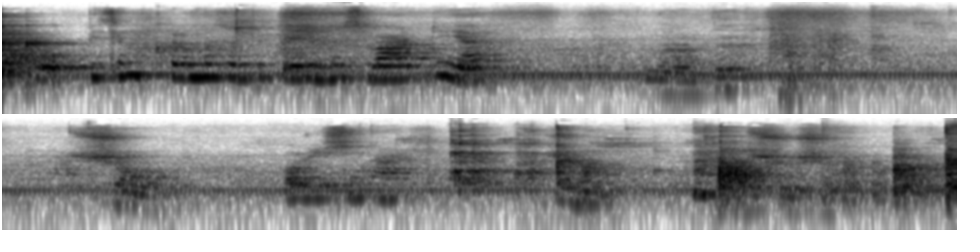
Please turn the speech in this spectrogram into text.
Bu bizim kırmızı biberimiz vardı ya. Nerede? Şu? Orijinal. Şu şu. sosun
